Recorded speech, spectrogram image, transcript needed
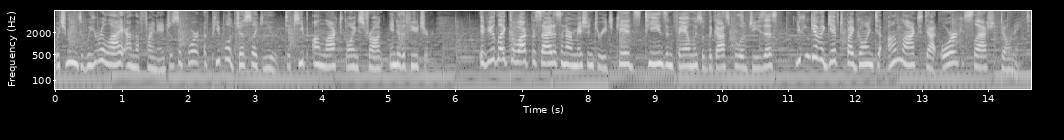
which means we rely on the financial support of people just like you to keep Unlocked going strong into the future. If you'd like to walk beside us in our mission to reach kids, teens, and families with the gospel of Jesus, you can give a gift by going to unlocked.org/donate.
